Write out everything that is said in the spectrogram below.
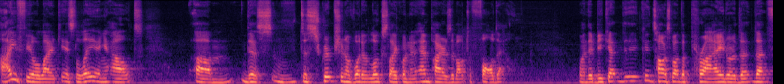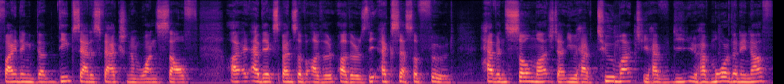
I feel like it's laying out um, this description of what it looks like when an empire is about to fall down. When they begin, it talks about the pride or the, that finding the deep satisfaction in oneself uh, at the expense of other others, the excess of food, having so much that you have too much, you have you have more than enough,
